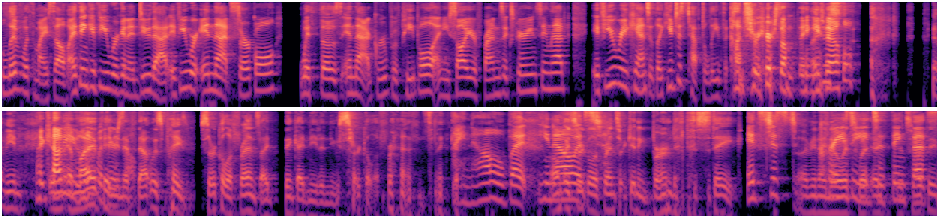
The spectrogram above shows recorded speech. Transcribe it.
live with myself i think if you were gonna do that if you were in that circle with those in that group of people and you saw your friends experiencing that if you recanted like you just have to leave the country or something you just- know I mean, Like, how in, do you in my opinion, if that was my circle of friends, I think I'd need a new circle of friends. i know but you know my circle of friends are getting burned at the stake. it's just I mean, I crazy know it's what, to it- think it's what they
